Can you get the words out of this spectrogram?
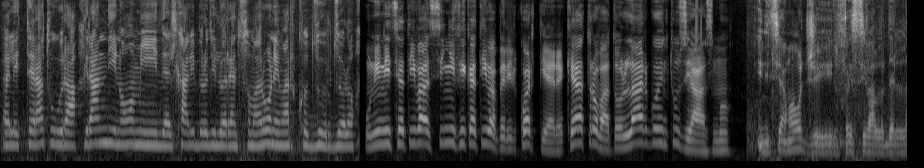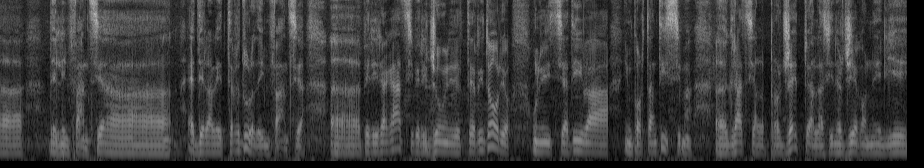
eh, letteratura, grandi nomi del calibro di Lorenzo Marone e Marco Zurzolo. Un'iniziativa significativa per il quartiere che ha trovato largo entusiasmo. Iniziamo oggi il Festival del, dell'infanzia e della letteratura d'infanzia eh, per i ragazzi, per i giovani del territorio, un'iniziativa importantissima eh, grazie al progetto e alla sinergia con gli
